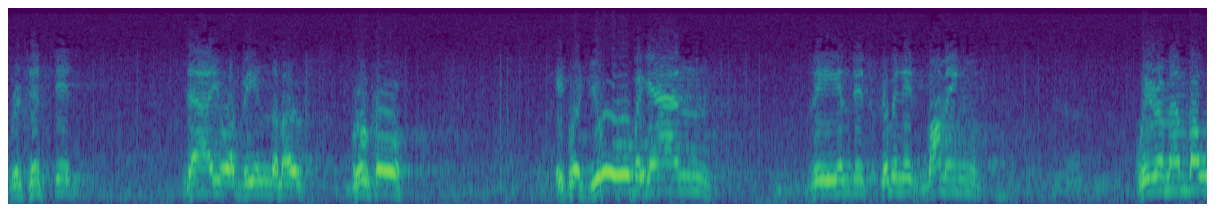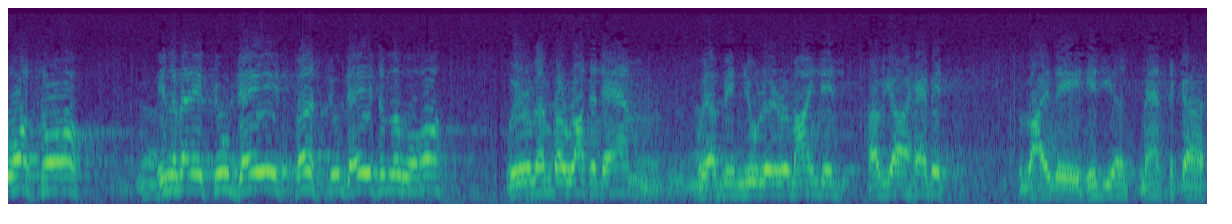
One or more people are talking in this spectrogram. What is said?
resisted, there you have been the most brutal. It was you who began the indiscriminate bombing. We remember Warsaw in the very few days, first few days of the war. We remember Rotterdam. We have been newly reminded of your habits by the hideous massacre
